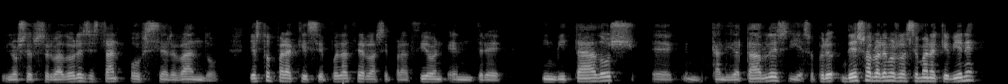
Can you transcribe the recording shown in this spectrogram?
y los observadores están observando. Y esto para que se pueda hacer la separación entre invitados, eh, candidatables y eso. Pero de eso hablaremos la semana que viene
